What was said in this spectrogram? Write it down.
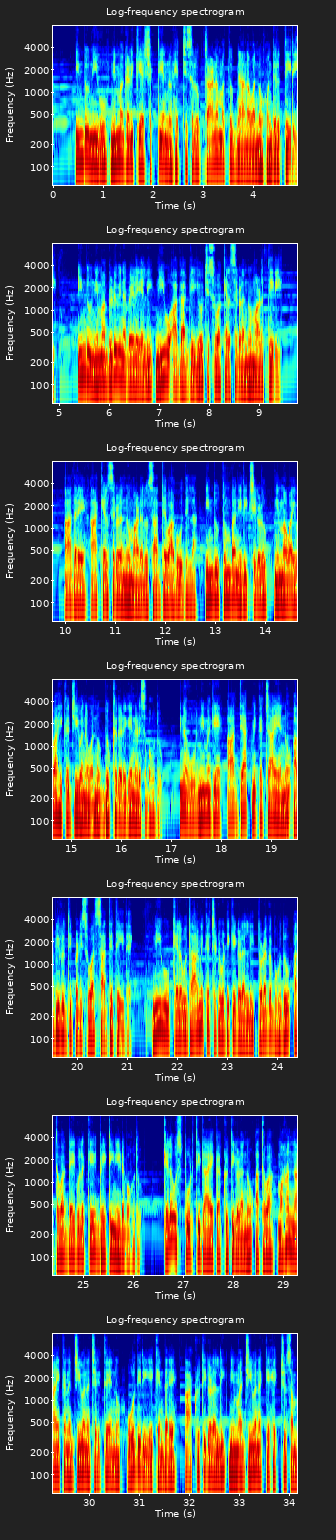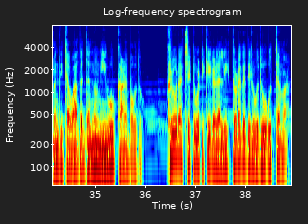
ಇಂದು ನೀವು ನಿಮ್ಮ ಗಳಿಕೆಯ ಶಕ್ತಿಯನ್ನು ಹೆಚ್ಚಿಸಲು ತ್ರಾಣ ಮತ್ತು ಜ್ಞಾನವನ್ನು ಹೊಂದಿರುತ್ತೀರಿ. ಇಂದು ನಿಮ್ಮ ಬಿಡುವಿನ ವೇಳೆಯಲ್ಲಿ ನೀವು ಆಗಾಗ್ಗೆ ಯೋಚಿಸುವ ಕೆಲಸಗಳನ್ನು ಮಾಡುತ್ತೀರಿ. ಆದರೆ ಆ ಕೆಲಸಗಳನ್ನು ಮಾಡಲು ಸಾಧ್ಯವಾಗುವುದಿಲ್ಲ. ಇಂದು ತುಂಬಾ ನಿರೀಕ್ಷೆಗಳು ನಿಮ್ಮ ವೈವಾಹಿಕ ಜೀವನವನ್ನು ದುಃಖದೆಡೆಗೆ ನಡೆಸಬಹುದು. ದಿನವು ನಿಮಗೆ ಆಧ್ಯಾತ್ಮಿಕ ಛಾಯೆಯನ್ನು ಅಭಿವೃದ್ಧಿಪಡಿಸುವ ಸಾಧ್ಯತೆ ಇದೆ. ನೀವು ಕೆಲವು ಧಾರ್ಮಿಕ ಚಟುವಟಿಕೆಗಳಲ್ಲಿ ತೊಡಗಬಹುದು ಅಥವಾ ದೇಗುಲಕ್ಕೆ ಭೇಟಿ ನೀಡಬಹುದು. ಕೆಲವು ಸ್ಫೂರ್ತಿದಾಯಕ ಕೃತಿಗಳನ್ನು ಅಥವಾ ಮಹಾನ್ ನಾಯಕನ ಜೀವನ ಚರಿತ್ರೆಯನ್ನು ಓದಿರಿ, ಏಕೆಂದರೆ ಆ ಕೃತಿಗಳಲ್ಲಿ ನಿಮ್ಮ ಜೀವನಕ್ಕೆ ಹೆಚ್ಚು ಸಂಬಂಧಿತವಾದದ್ದನ್ನು ನೀವು ಕಾಣಬಹುದು. ಕ್ರೂರ ಚಟುವಟಿಕೆಗಳಲ್ಲಿ ತೊಡಗದಿರುವುದು ಉತ್ತಮ.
